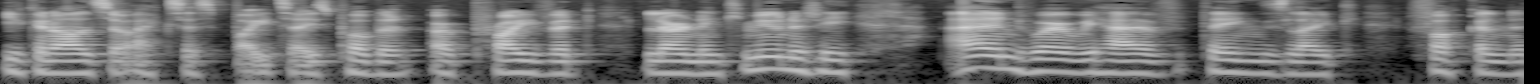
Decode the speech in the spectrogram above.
you can also access bite size pobal our private learning community. And where we have things like focal na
